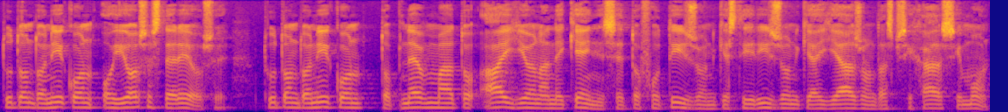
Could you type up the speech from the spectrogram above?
τούτον τον οίκον ο Υιός εστερέωσε, τούτον τον οίκον το Πνεύμα το Άγιον ανεκαίνισε, το φωτίζον και στηρίζον και αγιάζοντας ψυχάς ημών».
